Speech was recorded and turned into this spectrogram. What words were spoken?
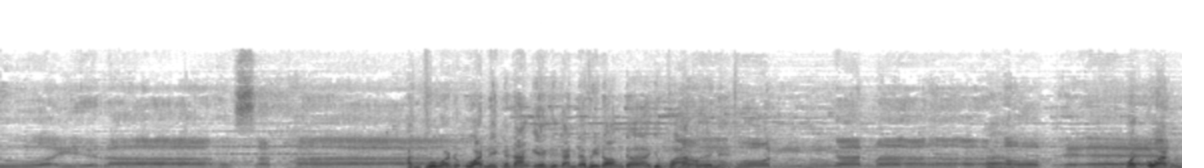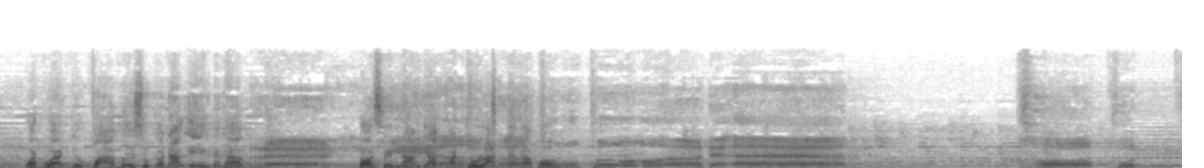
ด้วยรักศรัทธาๆอันผู้อ้วนๆนี่ก็นางเอกคือกันเด้อพี่น้องเด้ออยู่ขวามือเนี่ยผลงานมาอ่าตอบแทนวัดอ้วนวัดอ้วนอยู่ขวามือสุดก็นางเอกนะครับแรงตอนเป็นนางยักษ์พันธุรัตน์นะครับผมทุกทั่วแดนขอบคุณแ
